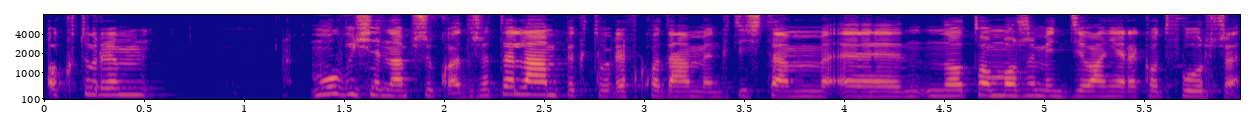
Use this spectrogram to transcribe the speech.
o którym Mówi się na przykład, że te lampy, które wkładamy gdzieś tam, e, no to może mieć działanie rakotwórcze.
